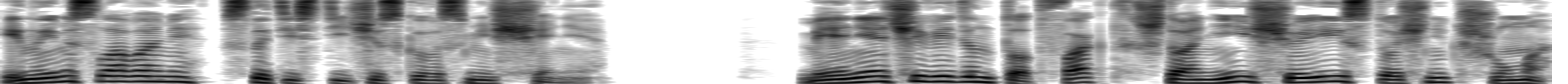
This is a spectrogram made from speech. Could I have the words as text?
иными словами, статистического смещения. Менее очевиден тот факт, что они еще и источник шума.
